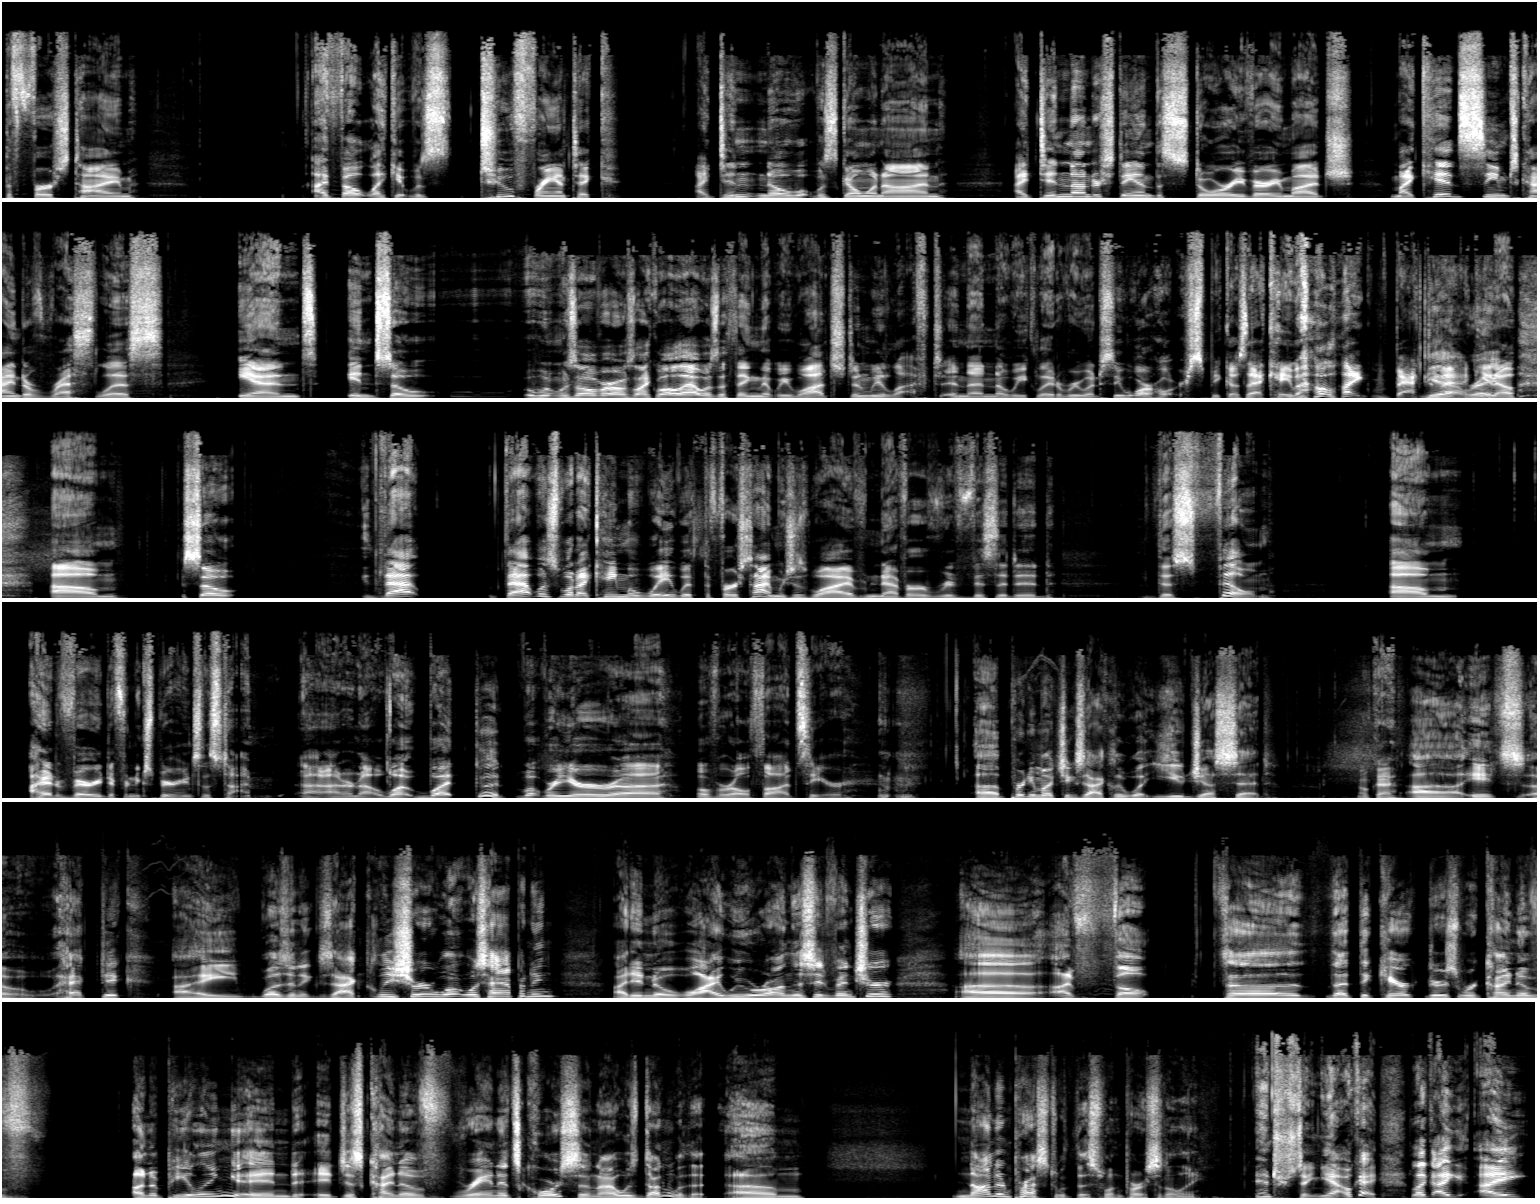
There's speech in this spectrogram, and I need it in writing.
the first time, I felt like it was too frantic. I didn't know what was going on. I didn't understand the story very much. My kids seemed kind of restless. And and so when it was over, I was like, well, that was a thing that we watched and we left. And then a week later, we went to see Warhorse because that came out like back to Yeah, back, right. you know? Um, so that that was what I came away with the first time, which is why I've never revisited this film. Um, I had a very different experience this time. Uh, I don't know what what good what were your uh, overall thoughts here. uh, pretty much exactly what you just said. Okay. Uh, it's uh, hectic. I wasn't exactly sure what was happening. I didn't know why we were on this adventure. Uh, I felt uh, that the characters were kind of unappealing, and it just kind of ran its course, and I was done with it. Um, not impressed with this one personally. Interesting. Yeah. Okay. Like I I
